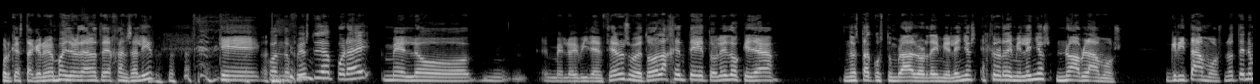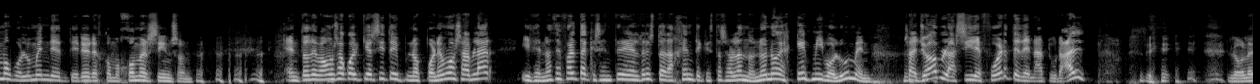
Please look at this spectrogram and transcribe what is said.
porque hasta que no eres mayor de edad no te dejan salir. Que cuando fui a estudiar por ahí me lo, me lo evidenciaron, sobre todo la gente de Toledo que ya no está acostumbrada a los de mieleños, es que los de mieleños no hablamos. Gritamos, no tenemos volumen de interiores como Homer Simpson. Entonces vamos a cualquier sitio y nos ponemos a hablar y dice, no hace falta que se entere el resto de la gente que estás hablando. No, no, es que es mi volumen. O sea, yo hablo así de fuerte, de natural. Luego le,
